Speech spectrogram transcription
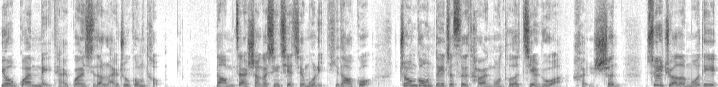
攸关美台关系的莱猪公投。那我们在上个星期的节目里提到过，中共对这次台湾公投的介入啊很深，最主要的目的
